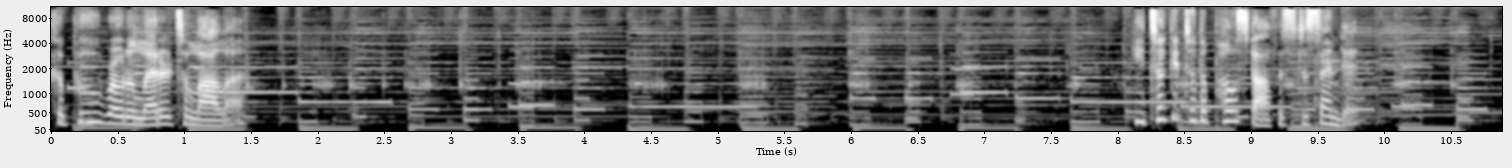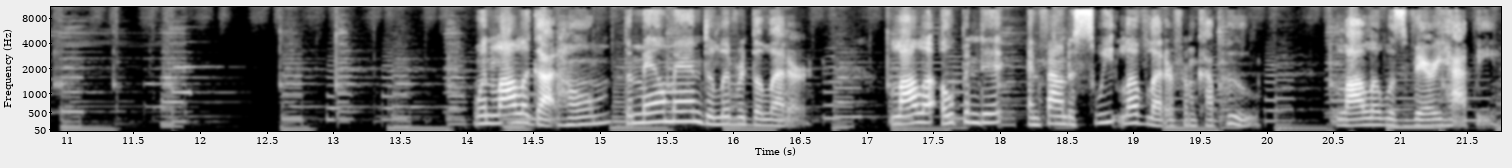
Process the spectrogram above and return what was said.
Capoo wrote a letter to Lala. He took it to the post office to send it. When Lala got home, the mailman delivered the letter. Lala opened it and found a sweet love letter from Capoo. Lala was very happy.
